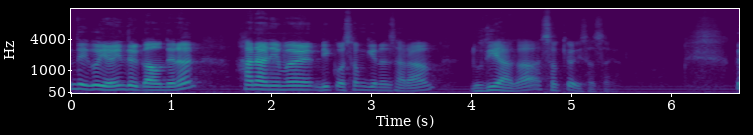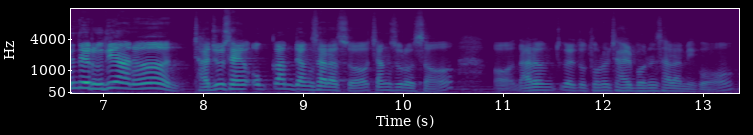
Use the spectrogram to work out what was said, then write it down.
근데 그 여인들 가운데는 하나님을 믿고 섬기는 사람 루디아가 섞여 있었어요. 근데 루디아는 자주생 옷감 장사라서 장수로서 어, 나름 그래도 돈을 잘 버는 사람이고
